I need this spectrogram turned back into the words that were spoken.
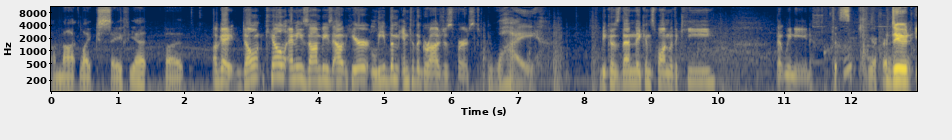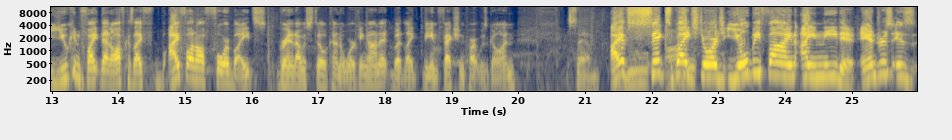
I'm not like safe yet, but Okay. Don't kill any zombies out here. Lead them into the garages first, why? because then they can spawn with a key that we need. Dude, you can fight that off because I, I fought off four bites. Granted, I was still kind of working on it, but like the infection part was gone. Sam. I have six I- bites, George. You'll be fine. I need it. Andres is,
